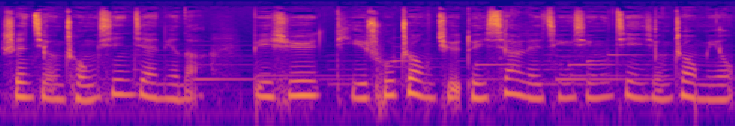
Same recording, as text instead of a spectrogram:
申请重新鉴定的，必须提出证据对下列情形进行证明：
